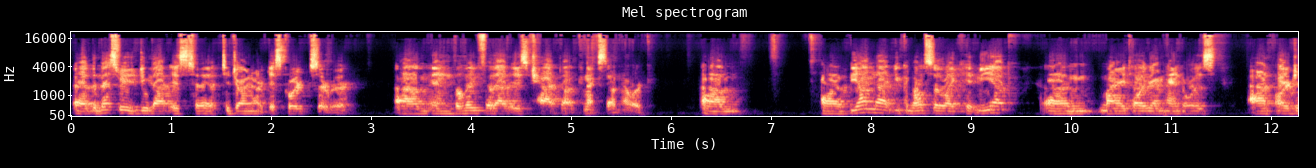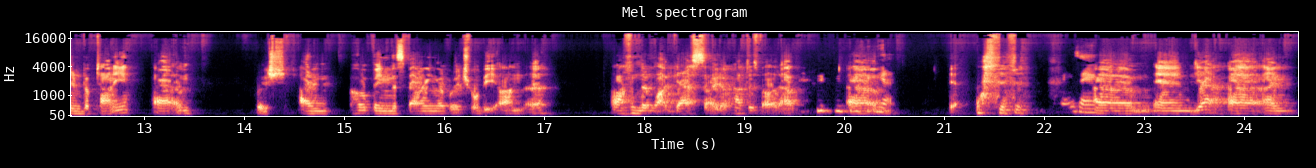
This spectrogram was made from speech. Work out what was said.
uh, the best way to do that is to to join our Discord server, um, and the link for that is chat.connext.network. Um, uh, beyond that, you can also like hit me up. Um, my Telegram handle is at Arjun Bhuptani, um, which I'm hoping the spelling of which will be on the on the podcast, so I don't have to spell it out. Um, yeah. yeah. um, and yeah, uh, I'm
